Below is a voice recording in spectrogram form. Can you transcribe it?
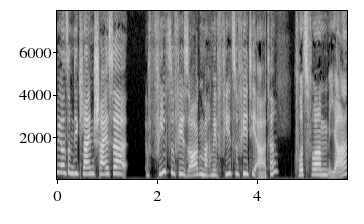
wir uns um die kleinen Scheißer viel zu viel Sorgen, machen wir viel zu viel Theater? Kurzform, ja.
